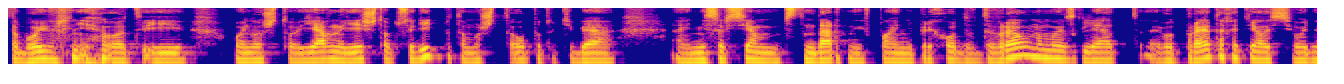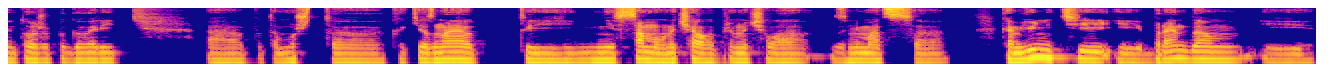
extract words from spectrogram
с тобой, вернее, вот, и понял, что явно есть что обсудить, потому что опыт у тебя э, не совсем стандартный в плане прихода в DevRel, на мой взгляд. Вот про это хотелось сегодня тоже поговорить, а, потому что, как я знаю, ты не с самого начала прям начала заниматься комьюнити и брендом, и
